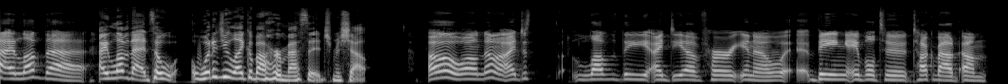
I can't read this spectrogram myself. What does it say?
I love that. I love that. So what did you like about her message, Michelle? Oh, well, no, I just love the idea of her, you know, being able to talk about, um,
